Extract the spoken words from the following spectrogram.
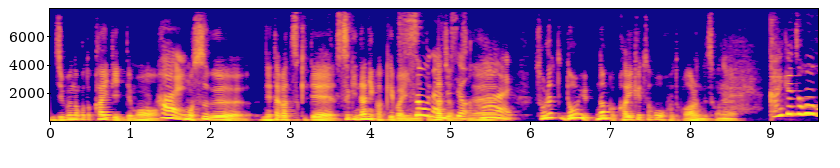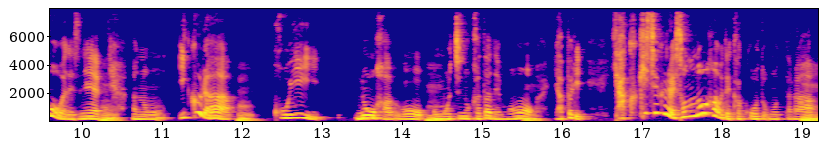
自分のこと書いていっても、はいもうすぐネタが尽きて、次何書けばいいんだっそうてなでよ。なっちゃうんですすね。はい。それってどういう、なんか解決方法とかあるんですかね？解決方法はですね、あの、いくらうん。うん。濃いノウハウをお持ちの方でも、うんやっぱり100記事ぐらい、そのノウハウで書こうと思ったら、うんう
